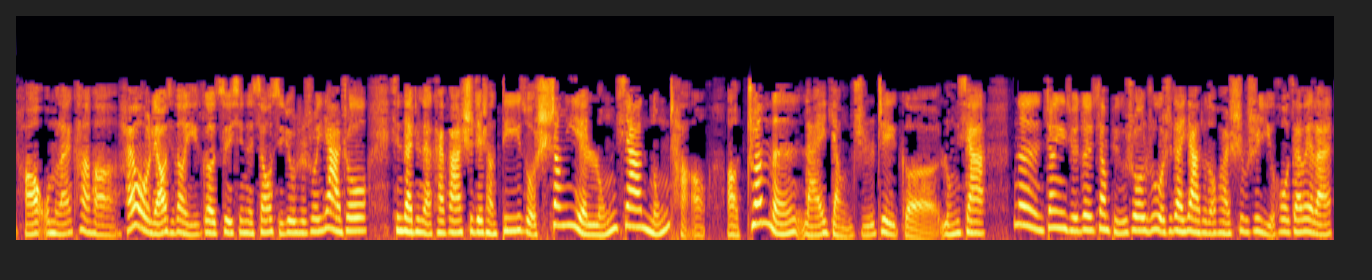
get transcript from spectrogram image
好，我们来看哈，还有了解到一个最新的消息，就是说亚洲现在正在开发世界上第一座商业龙虾农场啊，专门来养殖这个龙虾。那张毅觉得，像比如说，如果是在亚洲的话，是不是以后在未来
